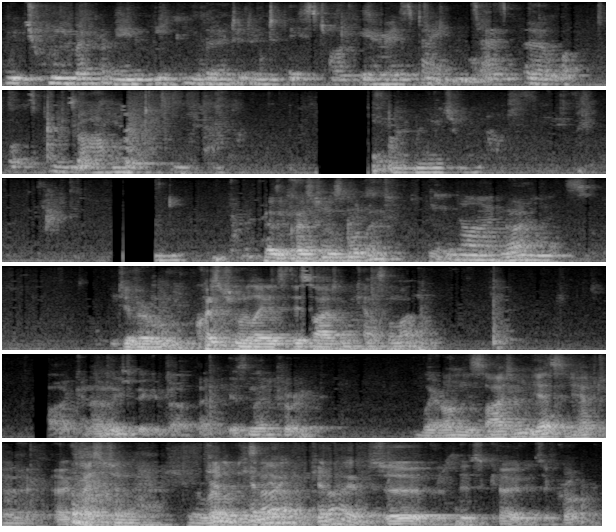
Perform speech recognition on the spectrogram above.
which we recommend be converted into the historic area statements as per what, what's been drafted. Further questions, Lord No, No. no, it's, Do you have a question related to this item, councillor Martin? I can only speak about that, isn't that correct? We're on this item, yes, you have to a Okay. question to the Can can of I, it. can I observe that this code is a crock?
